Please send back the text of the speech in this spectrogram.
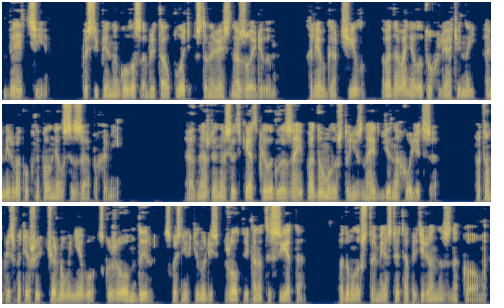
Бетти. Постепенно голос обретал плоть, становясь назойливым. Хлеб горчил, вода воняла тухлятиной, а мир вокруг наполнялся запахами. Однажды она все-таки открыла глаза и подумала, что не знает, где находится. Потом, присмотревшись к черному небу с кружевом дыр, сквозь них тянулись желтые канаты света, подумала, что место это определенно знакомо.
